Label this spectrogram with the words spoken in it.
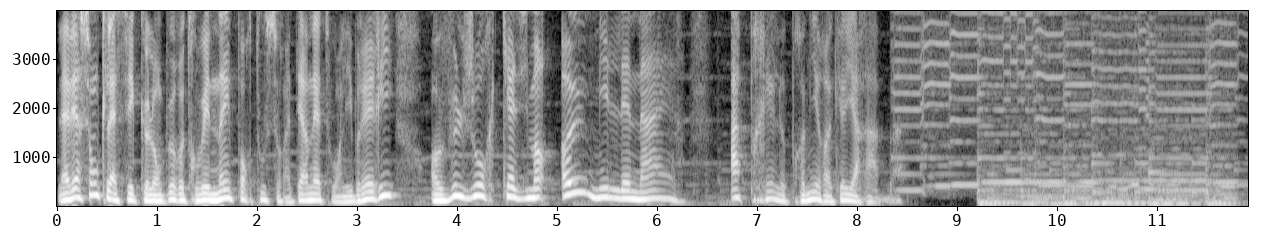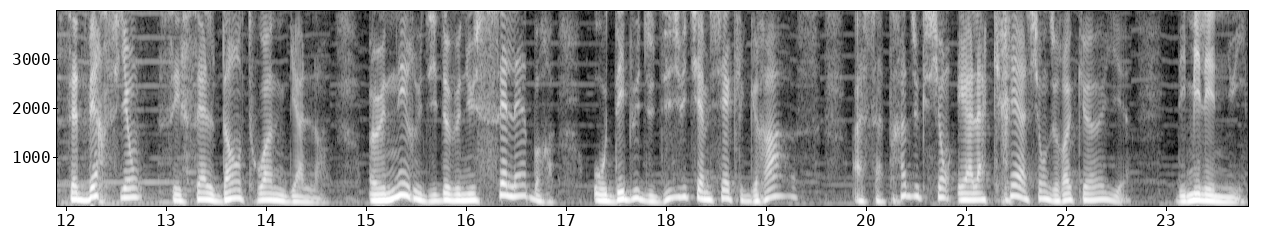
La version classique que l'on peut retrouver n'importe où sur Internet ou en librairie a vu le jour quasiment un millénaire après le premier recueil arabe. Cette version, c'est celle d'Antoine Galland, un érudit devenu célèbre au début du 18e siècle grâce à sa traduction et à la création du recueil des Mille et une nuits.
